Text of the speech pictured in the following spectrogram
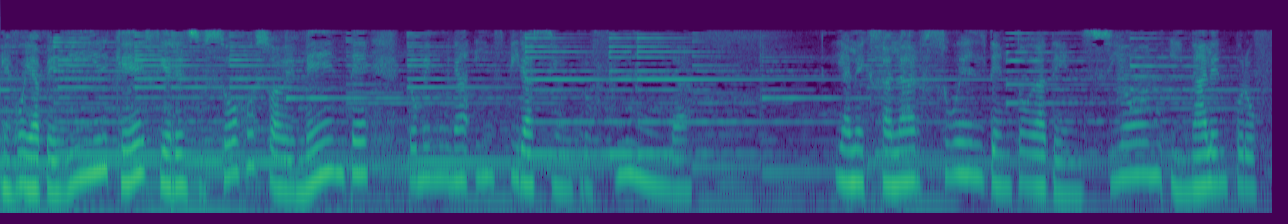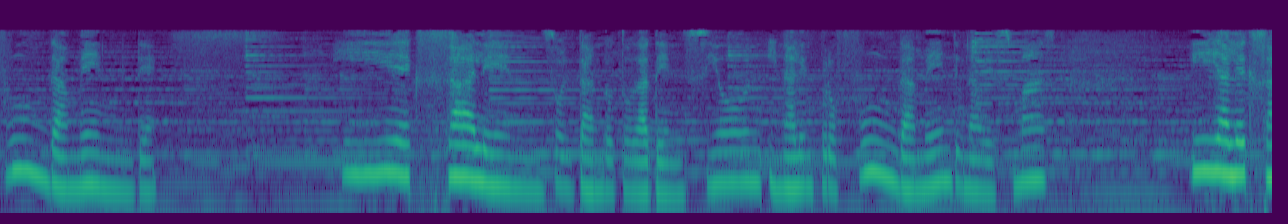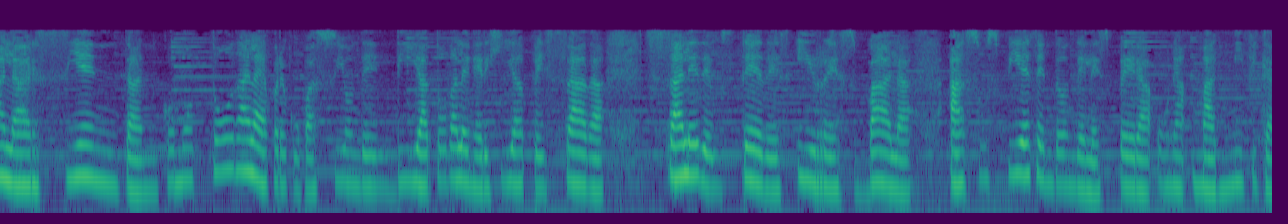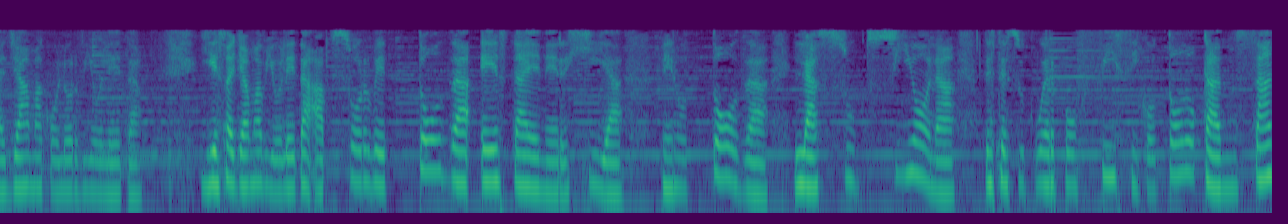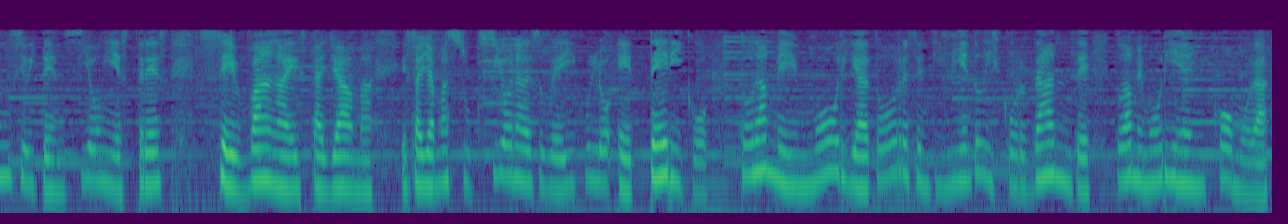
Les voy a pedir que cierren sus ojos suavemente, tomen una inspiración profunda y al exhalar suelten toda tensión, inhalen profundamente y exhalen soltando toda tensión, inhalen profundamente una vez más y al exhalar sientan como toda la preocupación del día, toda la energía pesada sale de ustedes y resbala a sus pies en donde le espera una magnífica llama color violeta. Y esa llama violeta absorbe toda esta energía, pero toda la succiona desde su cuerpo físico, todo cansancio y tensión y estrés se van a esta llama. Esa llama succiona de su vehículo etérico toda memoria, todo resentimiento discordante, toda memoria incómoda.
